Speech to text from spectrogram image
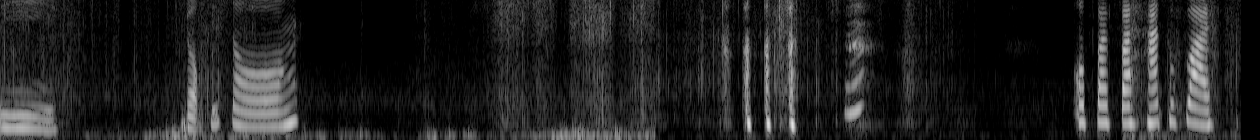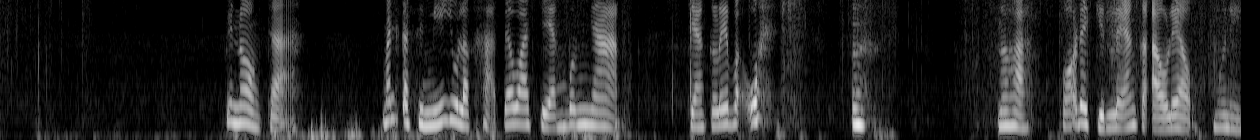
นี่ ดอกที่สองโอ้ไปไปฮัททูไฟพี่น้องจ๋ามันกระสิมีอยู่ละค่ะ แต่ว่าแจงเบิ่งยาก แจงก็เลยว่า โอ้ย เนาะค่ะเพราะได้กินแรงก็เอาแล้วมือนี้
